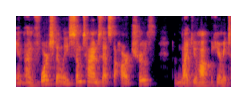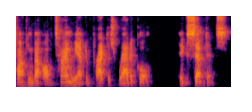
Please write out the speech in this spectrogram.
And unfortunately, sometimes that's the hard truth. Like you hear me talking about all the time, we have to practice radical acceptance.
